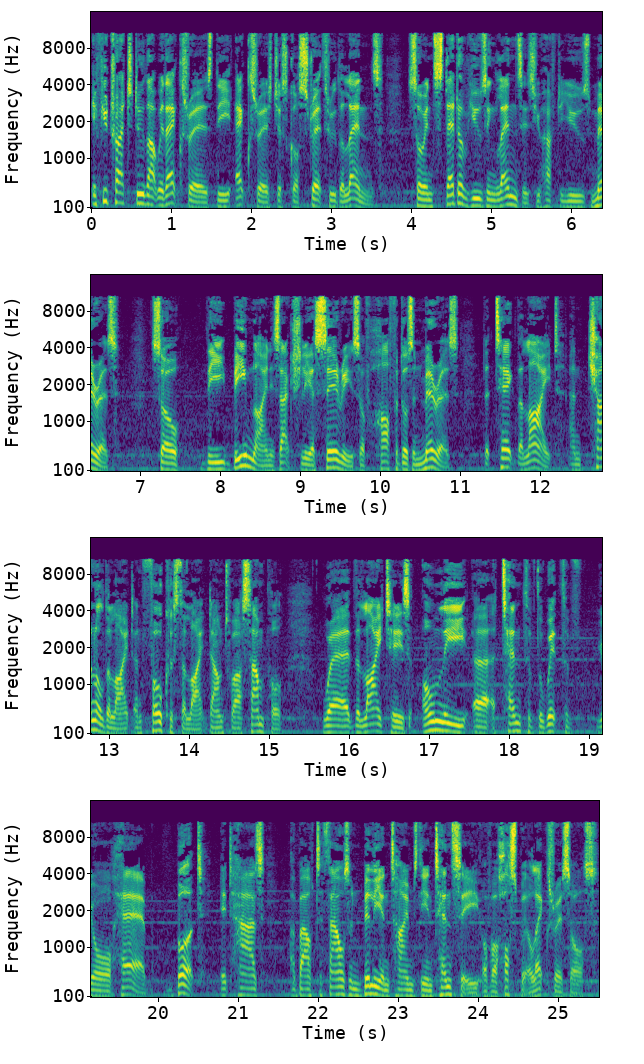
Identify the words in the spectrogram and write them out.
If you try to do that with X rays, the X rays just go straight through the lens. So instead of using lenses, you have to use mirrors. So the beamline is actually a series of half a dozen mirrors that take the light and channel the light and focus the light down to our sample, where the light is only uh, a tenth of the width of your hair, but it has about a thousand billion times the intensity of a hospital X ray source.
